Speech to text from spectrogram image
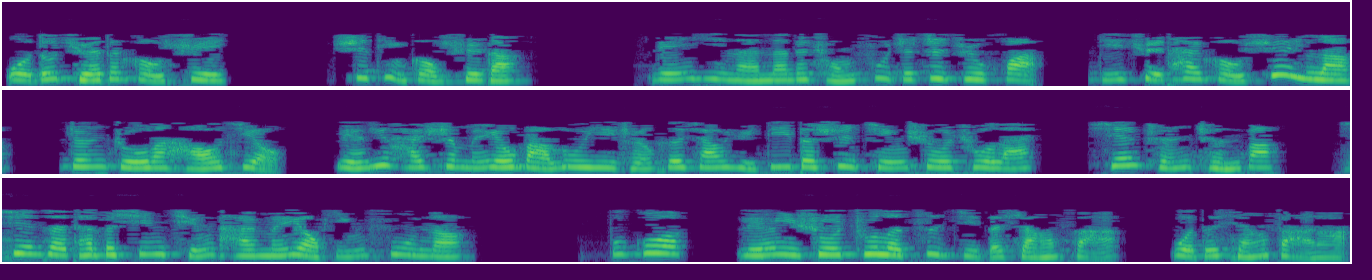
我都觉得狗血，是挺狗血的。”连毅喃喃的重复着这句话，的确太狗血了。斟酌了好久。连毅还是没有把陆亦辰和小雨滴的事情说出来，先沉沉吧。现在他的心情还没有平复呢。不过，连毅说出了自己的想法，我的想法啊，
